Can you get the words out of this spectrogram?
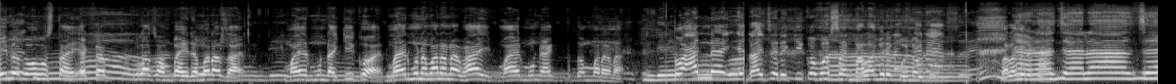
এইভাবে অবস্থায় একটা পোলা যখন বাইরে মারা যায় মায়ের মুন্ডায় কি কয়? মায়ের মনে মানে না ভাই মায়ের মনে একদম মানে না। তো আন্য রাইজের কি খবর চাই ভালো করে কই। যারা আছে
